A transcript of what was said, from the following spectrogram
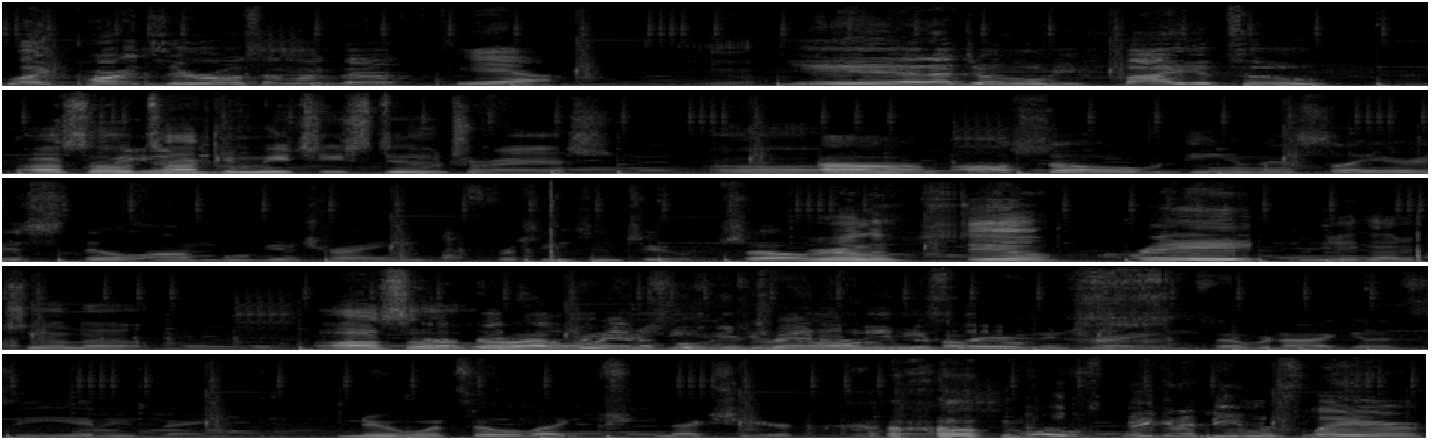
like part zero or something like that. Yeah. Yeah, that joint gonna be fire too. Also, Speaking of- Takemichi still trash. Um, Um, also, Demon Slayer is still on Mugen Train for season two. So, really? Still? Crazy. They gotta chill out. Also, so I'm Someone a Mugen Train on gonna be Demon about Slayer. Mugen Train. So we're not gonna see anything new until like next year. Oh, speaking of Demon Slayer,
